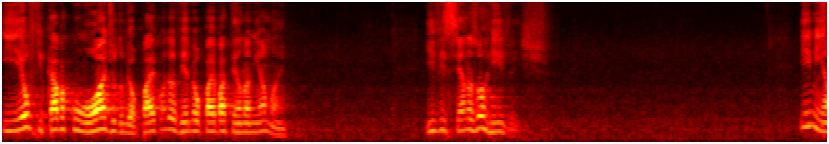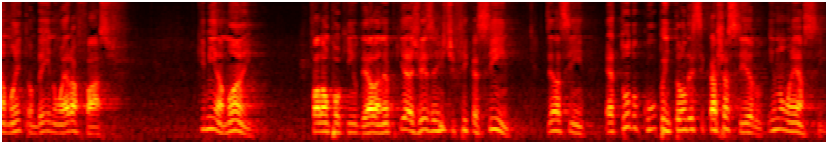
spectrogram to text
E eu ficava com ódio do meu pai quando eu via meu pai batendo na minha mãe. E vi cenas horríveis. E minha mãe também não era fácil. Que minha mãe, falar um pouquinho dela, né? Porque às vezes a gente fica assim, dizendo assim, é tudo culpa então desse cachaceiro. E não é assim.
